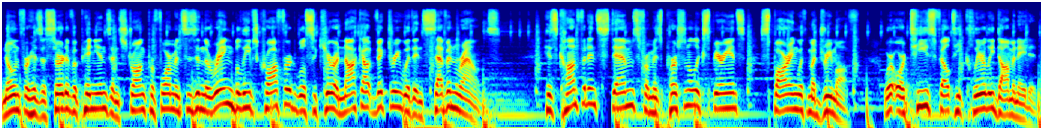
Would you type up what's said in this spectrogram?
known for his assertive opinions and strong performances in the ring, believes Crawford will secure a knockout victory within seven rounds. His confidence stems from his personal experience sparring with Madrimov, where Ortiz felt he clearly dominated.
